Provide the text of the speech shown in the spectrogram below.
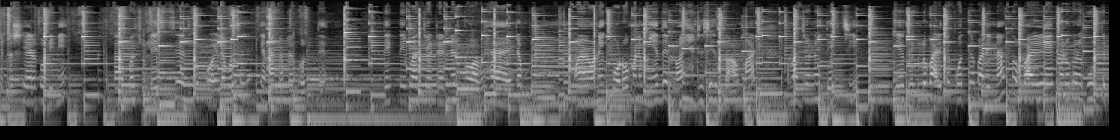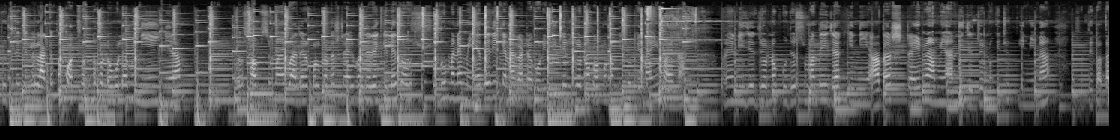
সেটা শেয়ার করিনি। তারপর চলে এসেছি আজকে পয়লা বৈশাখে কেনাকাটা করতে। দেখতেই পাচ্ছ, এটা একটা টব হ্যাঁ এটা মানে অনেক বড় মানে মেয়েদের নয়, এটা যেহেতু আমার আমার জন্যই দেখছি। যেহেতু এগুলো বাড়িতে পরতে পারি না, তো বাইরে কারও কারও ঘুরতে টুরতে গেলে লাগে তো, পছন্দ হলো বলে আমি নিয়েই নিলাম। তো সবসময় বাজার, কলকাতা স্টাইল বাজারে গেলে তো শুধু মানে মেয়েদেরই কেনাকাটা করি, নিজের জন্য কখনো কিছু কেনাই হয় না। মানে নিজের জন্য পুজোর সময়তেই যা কিনি আদার্স টাইমে আমি আর নিজের জন্য কিছু কিনি না, সত্যি কথা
